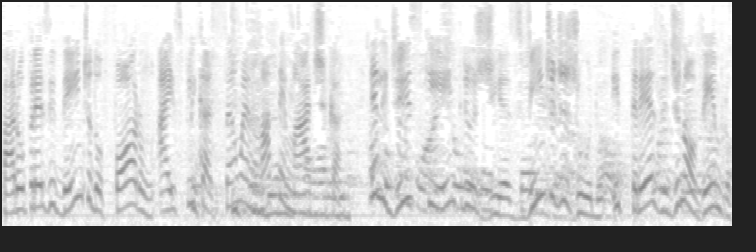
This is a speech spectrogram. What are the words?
Para o presidente do fórum, a explicação é matemática. Ele diz que entre os dias 20 de julho e 13 de novembro,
